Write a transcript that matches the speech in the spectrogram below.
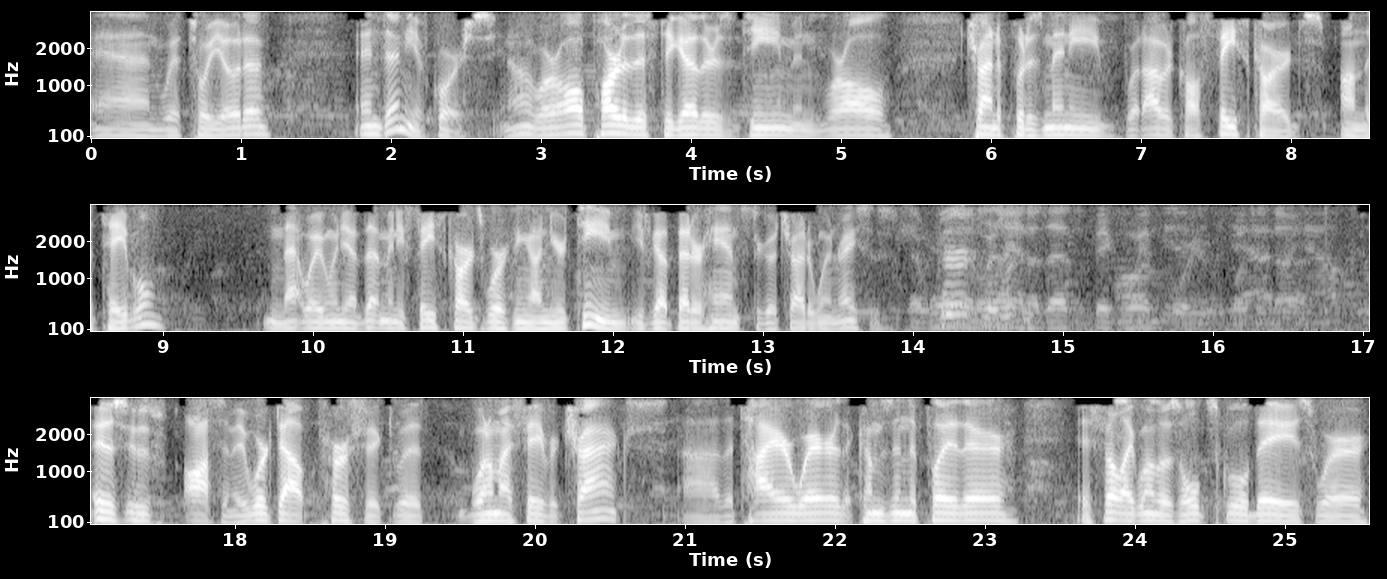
and with Toyota, and Denny, of course. You know, we're all part of this together as a team, and we're all trying to put as many what I would call face cards on the table. And that way, when you have that many face cards working on your team, you've got better hands to go try to win races. That win in Atlanta, that's a big win for you, was it not? It was, it was awesome. It worked out perfect with one of my favorite tracks, uh, the tire wear that comes into play there. It felt like one of those old school days where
